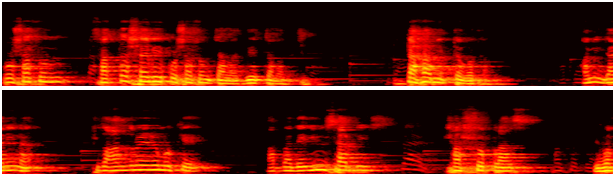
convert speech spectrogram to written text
প্রশাসন সাত্তার সাহেবই প্রশাসন চালা দেশ চালাচ্ছে। তাহা মিথ্যা কথা। আমি জানি না, শুধু আন্দোলনের মুখে আপনাদের ইন সার্ভিস সাতশো প্লাস এবং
